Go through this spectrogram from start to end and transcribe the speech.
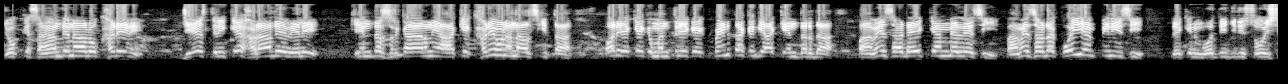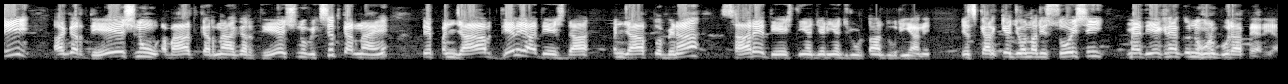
ਜੋ ਕਿਸਾਨ ਦੇ ਨਾਲ ਉਹ ਖੜੇ ਨੇ ਜਿਸ ਤਰੀਕੇ ਹੜ੍ਹਾਂ ਦੇ ਵੇਲੇ ਕੇਂਦਰ ਸਰਕਾਰ ਨੇ ਆ ਕੇ ਖੜੇ ਹੋਣਾ ਨਾਲ ਕੀਤਾ ਔਰ ਇੱਕ ਇੱਕ ਮੰਤਰੀ, ਇੱਕ ਇੱਕ ਪਿੰਡ ਤੱਕ ਗਿਆ ਕੇਂਦਰ ਦਾ, ਭਾਵੇਂ ਸਾਡਾ ਇੱਕ ਐਮਐਲਏ ਸੀ, ਭਾਵੇਂ ਸਾਡਾ ਕੋਈ ਐਮਪੀ ਨਹੀਂ ਸੀ, ਲੇਕਿਨ ਮੋਦੀ ਜੀ ਦੀ ਸੋਚ ਸੀ, ਅਗਰ ਦੇਸ਼ ਨੂੰ ਆਬਾਦ ਕਰਨਾ, ਅਗਰ ਦੇਸ਼ ਨੂੰ ਵਿਕਸਿਤ ਕਰਨਾ ਹੈ, ਤੇ ਪੰਜਾਬ ਦਿਲ ਆ ਦੇਸ਼ ਦਾ, ਪੰਜਾਬ ਤੋਂ ਬਿਨਾ ਸਾਰੇ ਦੇਸ਼ ਦੀਆਂ ਜਿਹੜੀਆਂ ਜ਼ਰੂਰਤਾਂ ਦੂਰੀਆਂ ਨੇ। ਇਸ ਕਰਕੇ ਜੋ ਉਹਨਾਂ ਦੀ ਸੋਚ ਸੀ, ਮੈਂ ਦੇਖ ਰਿਹਾ ਕਿ ਉਹਨੂੰ ਹੁਣ ਬੁਰਾ ਪੈ ਰਿਹਾ।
